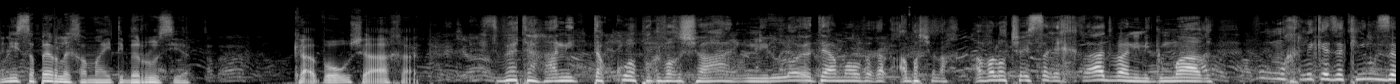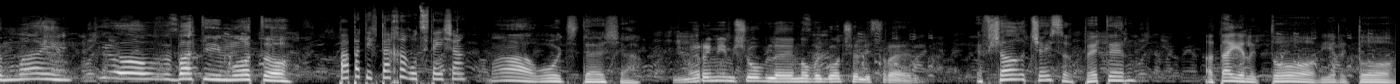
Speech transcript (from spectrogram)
אני אספר לך מה הייתי ברוסיה. כעבור שעה אחת. סווטה, אני תקוע פה כבר שעה, אני לא יודע מה עובר על אבא שלך, אבל עוד צ'ייסר אחד ואני נגמר. והוא מחליק את זה כאילו זה מים. יואו, ובאתי עם אוטו. פאפה, תפתח ערוץ 9. מה ערוץ 9? מרימים שוב לנובגות של ישראל. אפשר צ'ייסר פטר? אתה ילד טוב, ילד טוב.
